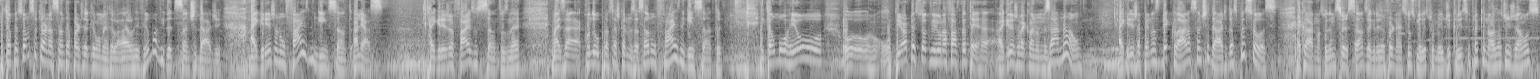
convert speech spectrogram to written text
Então a pessoa não se torna santa a partir daquele momento. Ela, ela viveu uma vida de santidade. A igreja não faz ninguém santo. Aliás, a igreja faz os santos, né? Mas a, quando o processo de canonização não faz ninguém santo. Então morreu o, o, a pior pessoa que viveu na face da terra. A igreja vai canonizar? Não. A igreja apenas declara a santidade das pessoas. É claro, nós podemos ser santos, a igreja fornece os meios por meio de Cristo para que nós atinjamos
